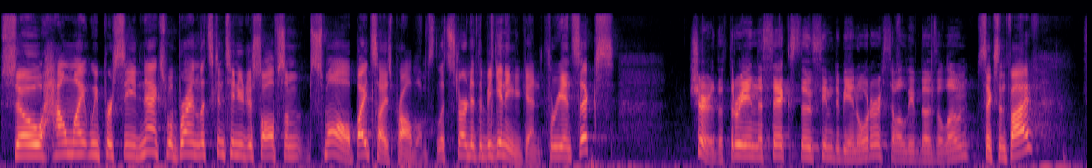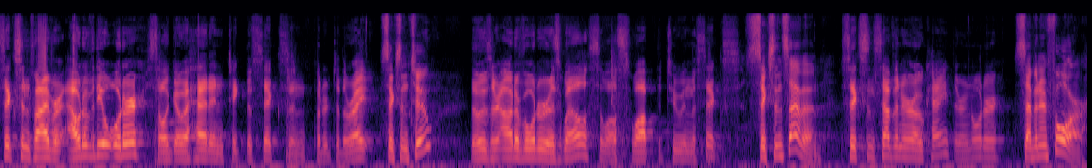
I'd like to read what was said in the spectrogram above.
So how might we proceed next? Well, Brian, let's continue continue to solve some small bite-sized problems. Let's start at the beginning again. 3 and 6? Sure. The 3 and the 6, those seem to be in order, so I'll leave those alone. 6 and 5? 6 and 5 are out of the order, so I'll go ahead and take the 6 and put it to the right. 6 and 2? Those are out of order as well, so I'll swap the 2 and the 6. 6 and 7? 6 and 7 are OK. They're in order. 7 and 4?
